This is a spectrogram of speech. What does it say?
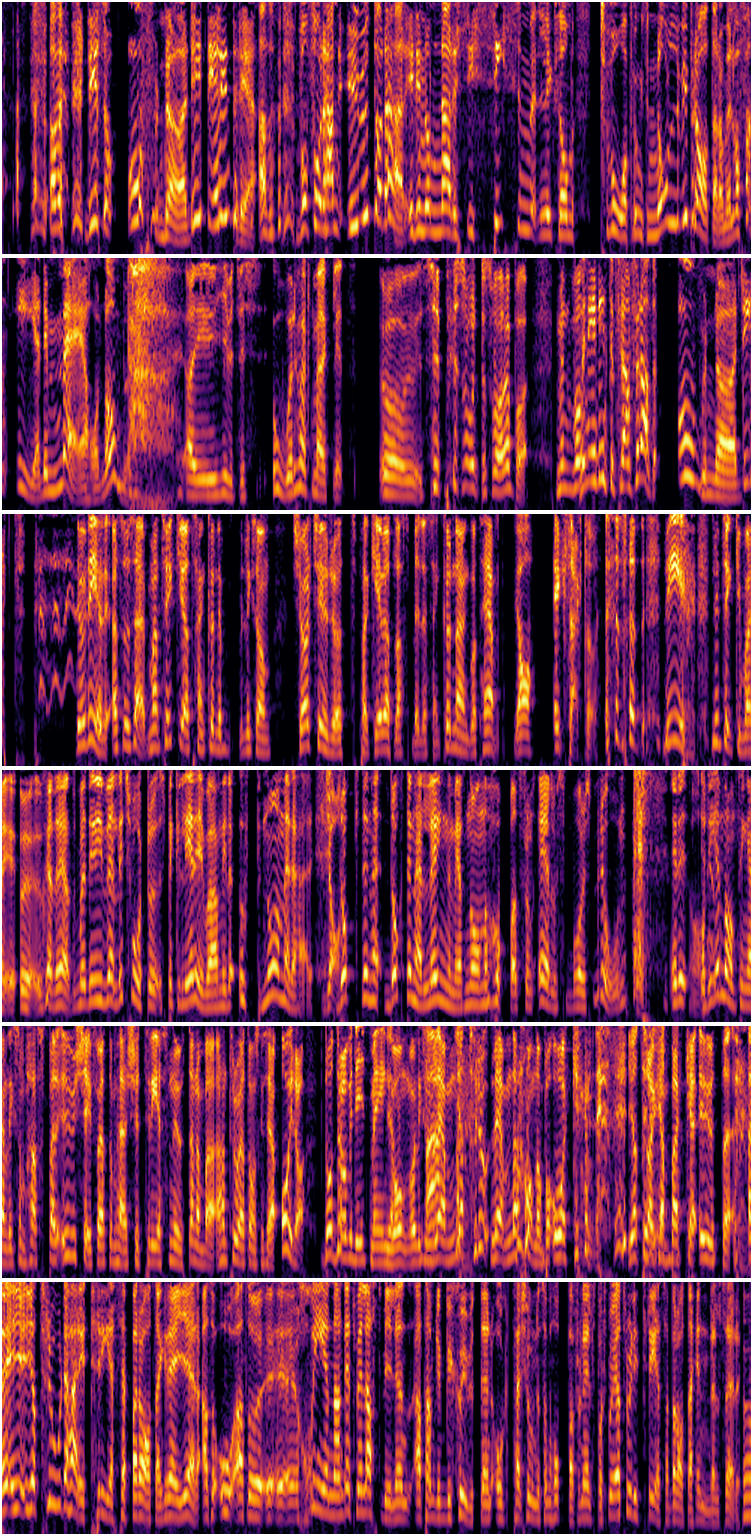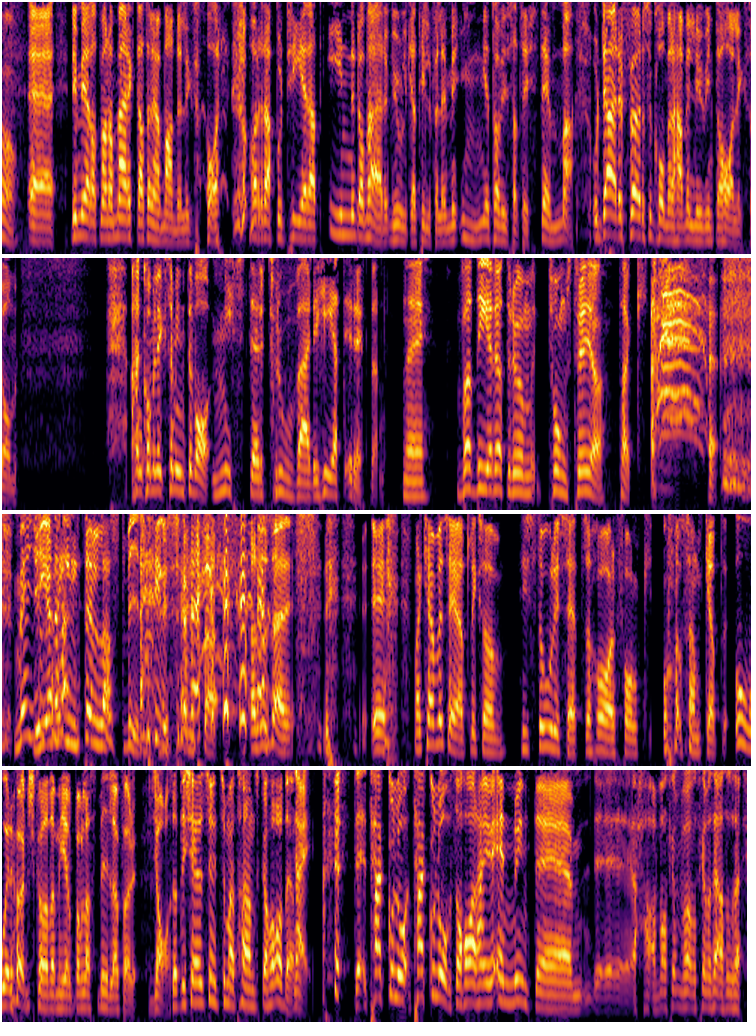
Ja, men det är så onödigt, är det inte det? Alltså, vad får han ut av det här? Är det någon narcissism liksom 2.0 vi pratar om, eller vad fan är det med honom? Ja, det är ju givetvis oerhört märkligt. Och supersvårt att svara på. Men vad... Men är det inte framförallt onödigt? Jo det är det, alltså så här, man tycker ju att han kunde liksom kört sin rutt, parkerat lastbilen, sen kunde han gått hem. Ja, exakt så. så det, det tycker man ju uh, generellt, men det är väldigt svårt att spekulera i vad han ville uppnå med det här. Ja. Dock, den här, dock den här lögnen med att någon har hoppat från Älvsborgsbron, är det, är det någonting han liksom haspar ur sig för att de här 23 snutarna bara, han tror att de ska säga oj då, då drar vi dit med en Ja. gång och liksom Ah, lämnar, tror- lämnar honom på åkern. Jag så tror- han kan jag- backa ut där. Jag, jag, tror det här är tre separata grejer, alltså, o, alltså eh, skenandet med lastbilen, att han blir beskjuten och personen som hoppar från Älvsborgsbron, jag tror det är tre separata händelser. Ja. Eh, det är mer att man har märkt att den här mannen liksom har, har rapporterat in de här vid olika tillfällen, men inget har visat sig stämma. Och därför så kommer han väl nu inte ha liksom han kommer liksom inte vara Mr trovärdighet i rätten. Nej. Vadderat rum, tvångströja, tack. Men just Ge det han här... inte en lastbil, det är det sämsta. alltså så här, eh, man kan väl säga att liksom historiskt sett så har folk åsamkat oerhörd skada med hjälp av lastbilar för. Ja. Så att det känns ju inte som att han ska ha den. Nej. Det, tack, och lov, tack och lov så har han ju ännu inte, eh, vad, ska, vad ska man säga, alltså, så här,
